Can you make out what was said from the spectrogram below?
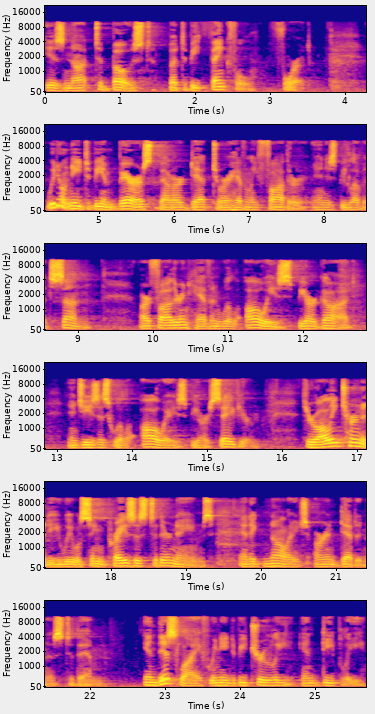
is not to boast, but to be thankful for it. We don't need to be embarrassed about our debt to our Heavenly Father and His beloved Son. Our Father in heaven will always be our God and Jesus will always be our Savior. Through all eternity, we will sing praises to their names and acknowledge our indebtedness to them. In this life, we need to be truly and deeply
